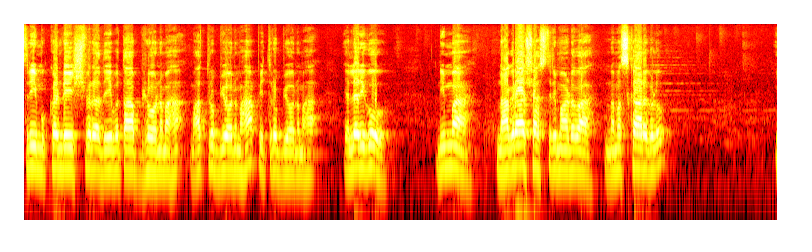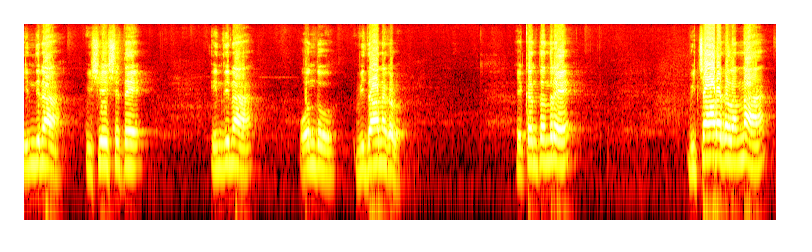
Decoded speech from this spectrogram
ಶ್ರೀ ಮುಕ್ಕಂಡೇಶ್ವರ ದೇವತಾಭ್ಯೋ ನಮಃ, ಮಾತೃಭ್ಯೋ ನಮಃ, ಪಿತೃಭ್ಯೋ ನಮಃ. ಎಲ್ಲರಿಗೂ ನಿಮ್ಮ ನಾಗರಾಶಾಸ್ತ್ರಿ ಮಾಡುವ ನಮಸ್ಕಾರಗಳು. ಇಂದಿನ ವಿಶೇಷತೆ, ಇಂದಿನ ಒಂದು ವಿಧಾನಗಳು. ಏಕಂತಂದರೆ ವಿಚಾರಗಳನ್ನು,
